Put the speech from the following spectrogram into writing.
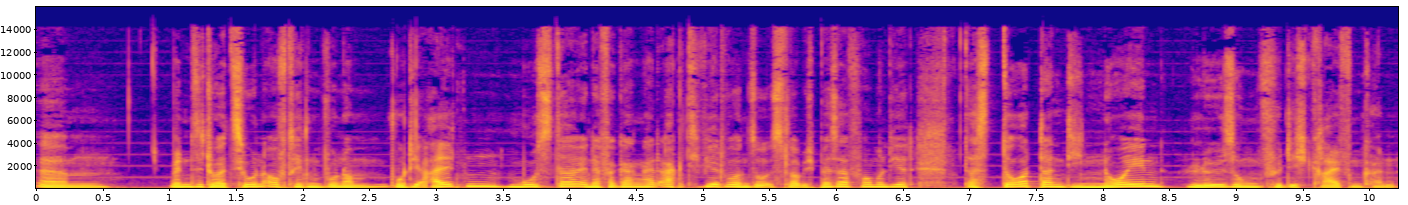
ähm, wenn Situationen auftreten, wo, wo die alten Muster in der Vergangenheit aktiviert wurden, so ist, glaube ich, besser formuliert, dass dort dann die neuen Lösungen für dich greifen können.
